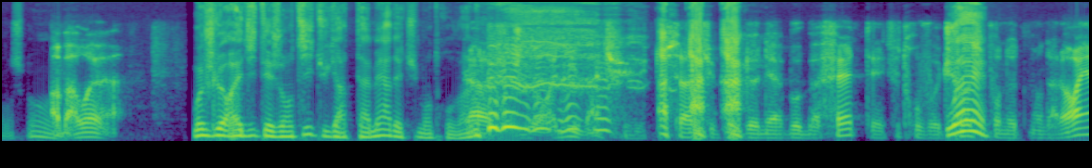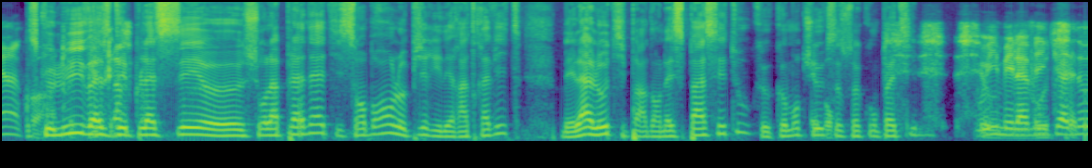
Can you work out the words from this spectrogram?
Franchement. Ah bah ouais. Moi je leur ai dit t'es gentil, tu gardes ta merde et tu m'en trouves un. Là, je leur ai dit, bah, tu, tout ça, tu peux le donner à Boba Fett et tu trouves autre Ouais. chose pour notre Mandalorien. Parce que Un lui il va se classe, déplacer euh, sur la planète, il s'en branle. Au pire il ira très vite. Mais là l'autre il part dans l'espace et tout. Que comment tu Mais veux que ça soit compatible Oui, mais la mécano-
